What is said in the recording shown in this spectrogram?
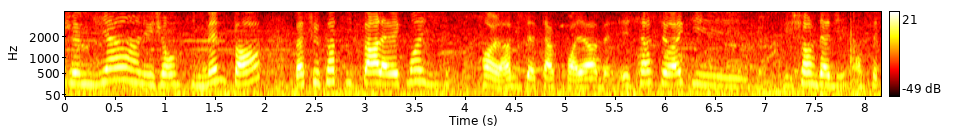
j'aime bien les gens qui m'aiment pas parce que quand ils parlent avec moi, ils disent Oh là, vous êtes incroyable. Et ça, c'est vrai qu'ils ils changent d'avis en fait.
